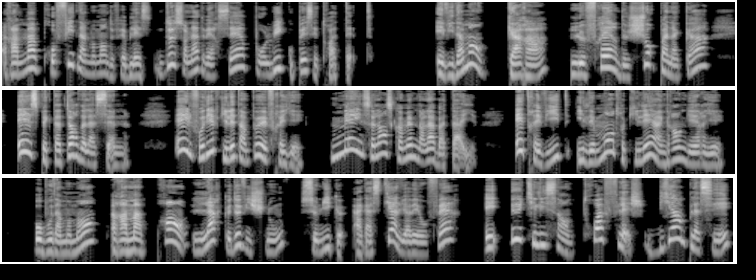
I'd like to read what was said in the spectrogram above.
Rama profite d'un moment de faiblesse de son adversaire pour lui couper ses trois têtes. Évidemment, Kara, le frère de Shurpanaka, est spectateur de la scène. Et il faut dire qu'il est un peu effrayé. Mais il se lance quand même dans la bataille. Et très vite, il démontre qu'il est un grand guerrier. Au bout d'un moment, Rama prend l'arc de Vishnu, celui que Agastya lui avait offert, et utilisant trois flèches bien placées,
